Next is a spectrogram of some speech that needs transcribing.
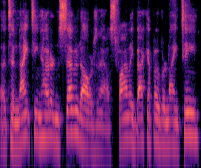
uh, to $1,907 an ounce, finally back up over 19.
